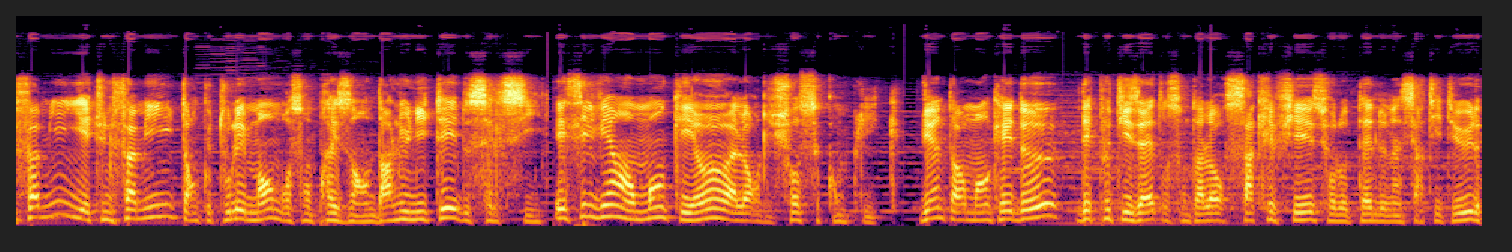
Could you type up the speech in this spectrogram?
famille est une famille tant que tous les membres sont présents dans l'unité de celle-ci. Et s'il vient en manquer un, alors les choses se compliquent. Vient en manquer deux, des petits êtres sont alors sacrifiés sur l'autel de l'incertitude,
